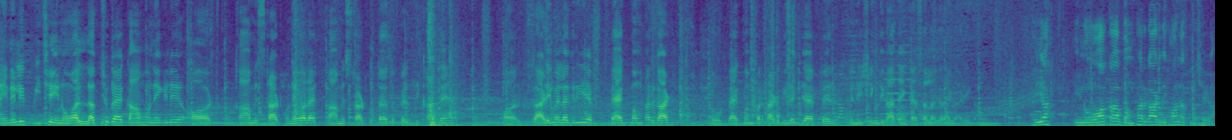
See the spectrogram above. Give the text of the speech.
फाइनली पीछे इनोवा लग चुका है काम होने के लिए और काम स्टार्ट होने वाला है। काम स्टार्ट होता है तो फिर दिखाते हैं। और गाड़ी में लग रही है बैक बम्पर गार्ड तो बैक बम्पर गार्ड भी लग जाए फिर फिनिशिंग दिखाते हैं कैसा लग रहा है गाड़ी का। भैया इनोवा का बम्पर गार्ड दिखाओ ना पीछे का।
